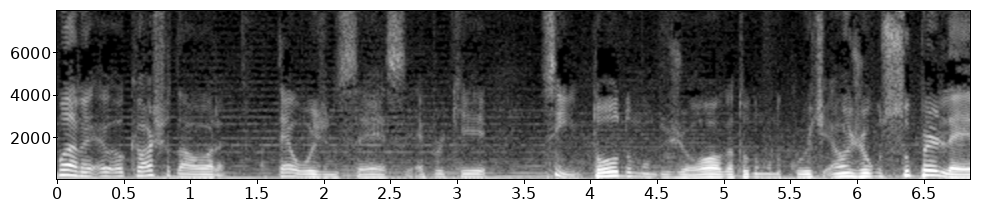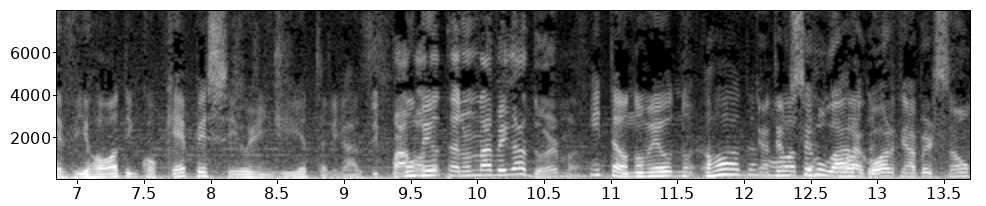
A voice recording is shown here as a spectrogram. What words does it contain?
Mano, é- o que eu acho da hora, até hoje no CS, é porque, sim, todo mundo joga, todo mundo curte. É um jogo super leve, roda em qualquer PC hoje em dia, tá ligado? Se pá, No roda meu- até no navegador, mano. Então, no meu. no- roda. Tem até no roda, celular roda. agora, tem a versão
